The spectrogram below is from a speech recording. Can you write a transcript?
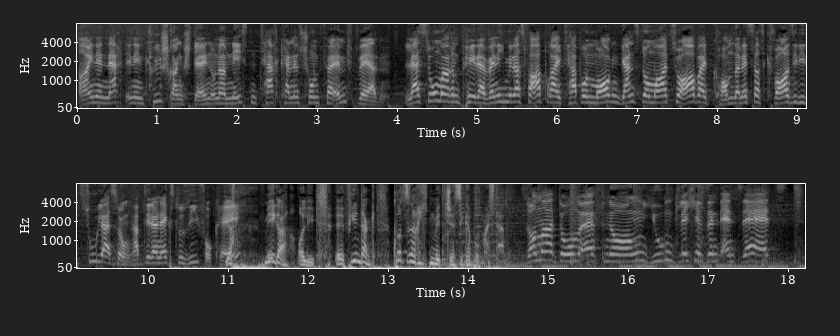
eine Nacht in den Kühlschrank stellen und am nächsten Tag kann es schon verimpft werden. Lass so machen, Peter. Wenn ich mir das verabreicht habe und morgen ganz normal zur Arbeit komme, dann ist das quasi die Zulassung. Habt ihr dann exklusiv, okay? Ja, mega, Olli. Äh, vielen Dank. Kurze Nachrichten mit Jessica Burmeister. Sommerdomöffnung. Jugendliche sind entsetzt.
